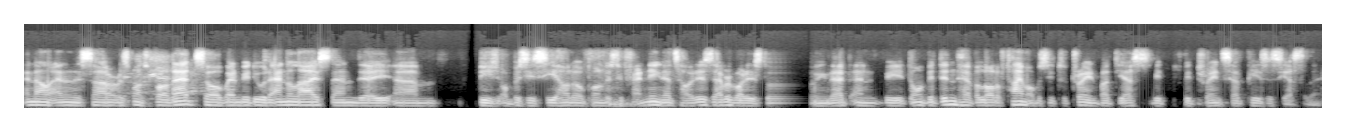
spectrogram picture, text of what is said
and our analysts are responsible for that. So when we do the analyze, then they um, we obviously see how the opponent is defending. That's how it is. Everybody's doing that, and we don't. We didn't have a lot of time, obviously, to train. But yes, we we trained set pieces yesterday.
